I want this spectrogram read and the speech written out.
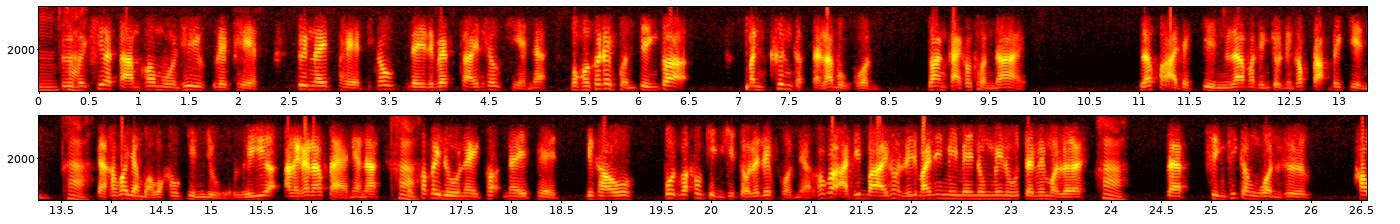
มคือค่ะไปเชื่อตามข้อมูลที่ในเพจ คือในเพจที่เขาในเว็บไซต์ที่เขาเขียนเนี่ยบางคนเขาได้ผลจริงก็มันขึ้นกับแต่ละบุคคล ร่างกายเขาทนได้ แล้วก็อาจจะกินแล้วพอถึงจุดหนึ่งเขาปรับไม่กินค่ะแต่เขาก็ยังบอกว่าเขากินอยู่ หรืออะไรก็แล้วแต่เนี่ยนะค่ะผมเข้าไปดูในในเพจที่เขาพูดว่าเขากินคีโตแล้วได้ผลเนี่ยเขาก็อธิบายนู่นอธิบายนี่มีเมนูเมนูเต็มไปหมดเลยค่ะแต่สิ่งที่กังวลคือ เขา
